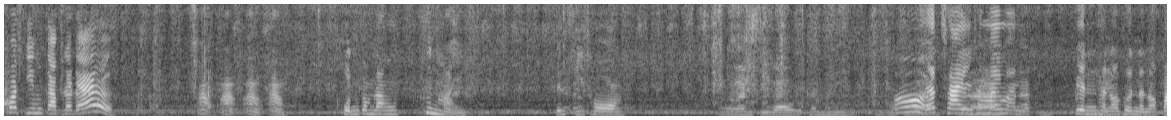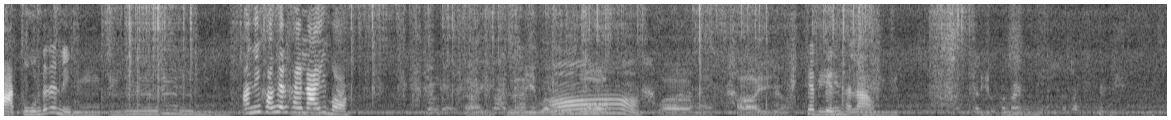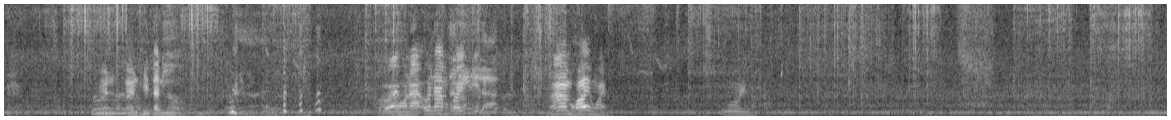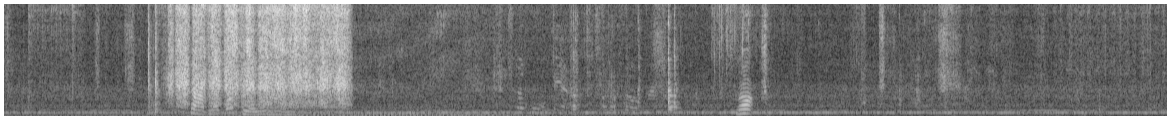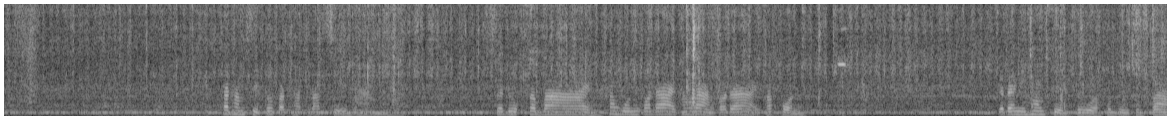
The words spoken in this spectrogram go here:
พ่อจิมกลับแล้วเด้ออ้าวอ้าวอ้าวอ้าวขนกำลังขึ้นใหม่ เป็นสีทองวันสิเว้าคำนี้โอ้แอดชัยทำไมมันเป็นถนนเพิ่นน่ะเนาะปาดปูนได้ด้วยนี่ อันนี้เขาเฮ็ดไฮไลท์บ่ ไอ้เคยว่าอ๋อว่าไอ้ยาเฮ็ดเป็นไทยลาวเงินเงินผีตานีโอ้ยหัวหน้าโอ้ยน้ำคอยนี่นะน้ำคอยห่วยโอ้ยฉาบแล้วก็สวยงาม เนาะถ้าทำเสร็จก็กระทัดรัดสวยงามนะคะสะดวกสบายข้างบนก็ได้ข้างล่างก็ได้พักผ่อนจะได้มีห้องส่วนตัวคนดูคุณป้า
